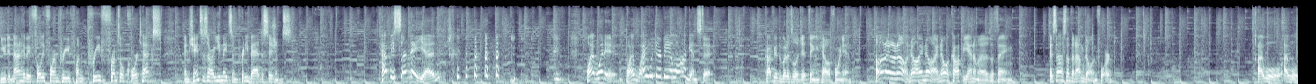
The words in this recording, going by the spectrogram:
You did not have a fully formed prefrontal cortex, and chances are you made some pretty bad decisions. Happy Sunday, Yed! why would it? Why, why would there be a law against it? Coffee of the butt is a legit thing in California. Oh, no, no, no, no, I know. I know a coffee enema is a thing. It's not something I'm going for. I will, I will,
